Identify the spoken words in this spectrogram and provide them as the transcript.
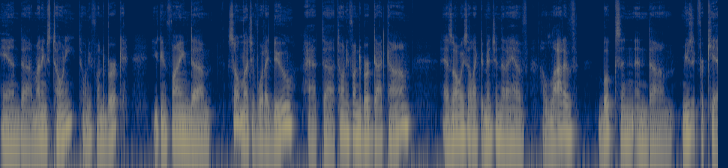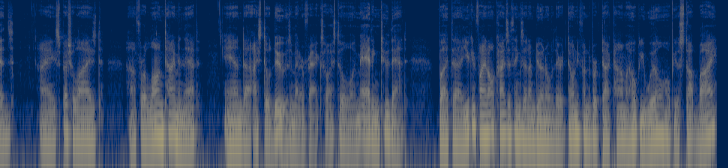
and uh, my name's Tony, Tony Funderburk. You can find um, so much of what I do at uh, tonyfunderburk.com. As always, I like to mention that I have a lot of books and, and um, music for kids. I specialized uh, for a long time in that, and uh, I still do, as a matter of fact. So I still am adding to that. But uh, you can find all kinds of things that I'm doing over there at tonyfunderburk.com. I hope you will. Hope you'll stop by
